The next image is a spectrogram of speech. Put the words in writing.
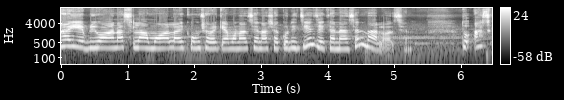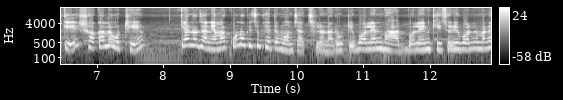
হাই এভরিওয়ান আসসালামু আলাইকুম। সবাই কেমন আছেন? আশা করি যে যেখানে আছেন ভালো আছেন। তো আজকে সকালে উঠে কেন জানি আমার কোনো কিছু খেতে মন চাচ্ছিল না। রুটি বলেন, ভাত বলেন, খিচুড়ি বলেন মানে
